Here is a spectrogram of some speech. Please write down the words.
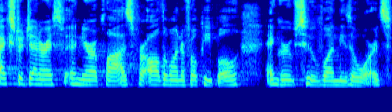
extra generous in your applause for all the wonderful people and groups who've won these awards.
